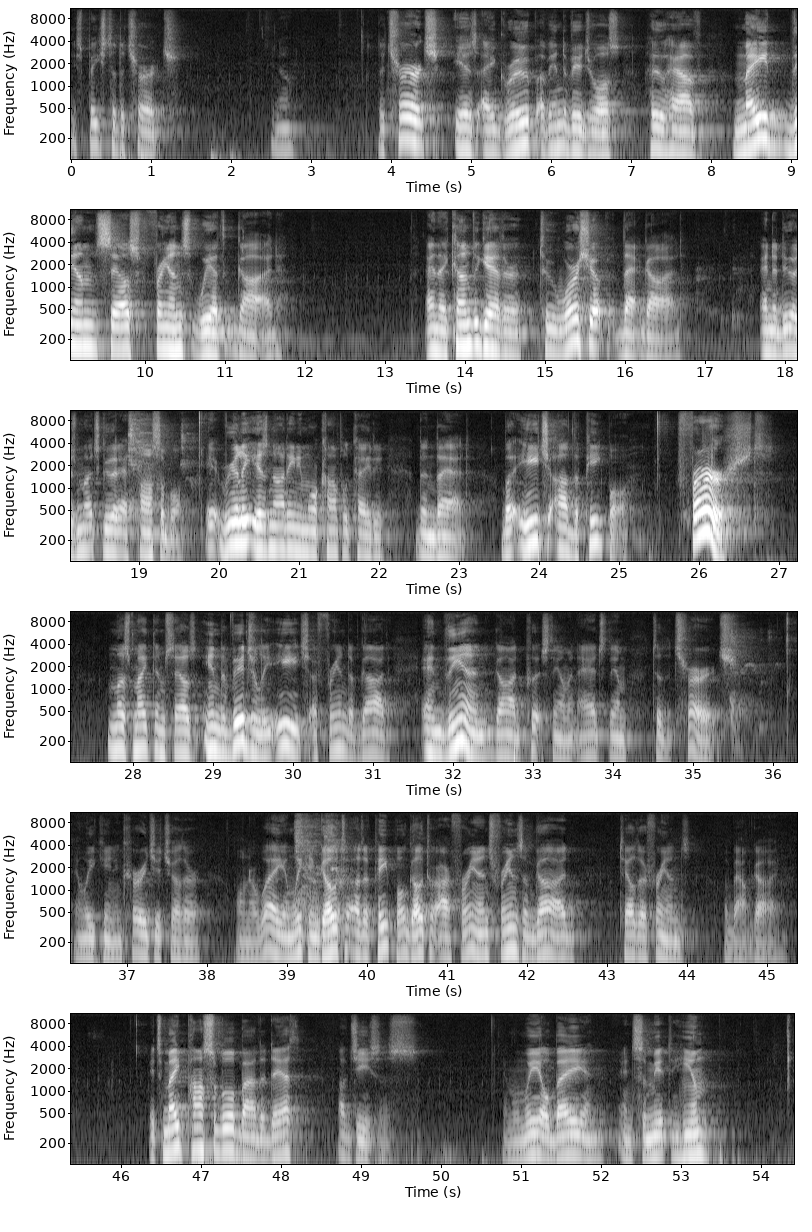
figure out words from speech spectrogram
It speaks to the church. You know, the church is a group of individuals who have made themselves friends with God. And they come together to worship that God and to do as much good as possible. It really is not any more complicated than that. But each of the people first must make themselves individually each a friend of God and then God puts them and adds them to the church, and we can encourage each other on our way. And we can go to other people, go to our friends, friends of God, tell their friends about God. It's made possible by the death of Jesus. And when we obey and, and submit to Him,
